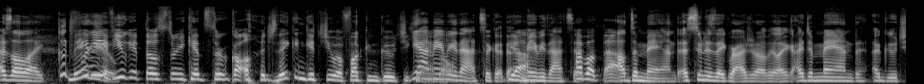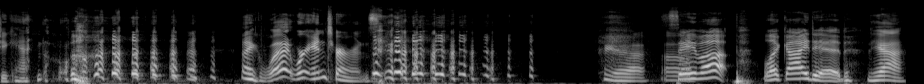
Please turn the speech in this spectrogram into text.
as a like. Good for Maybe if you get those three kids through college, they can get you a fucking Gucci. Candle. Yeah, candle. maybe that's a good. Yeah. Maybe that's it. How about that? I'll demand as soon as they graduate. I'll be like, I demand a Gucci candle. like what? We're interns. yeah. Oh. Save up like I did. Yeah.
